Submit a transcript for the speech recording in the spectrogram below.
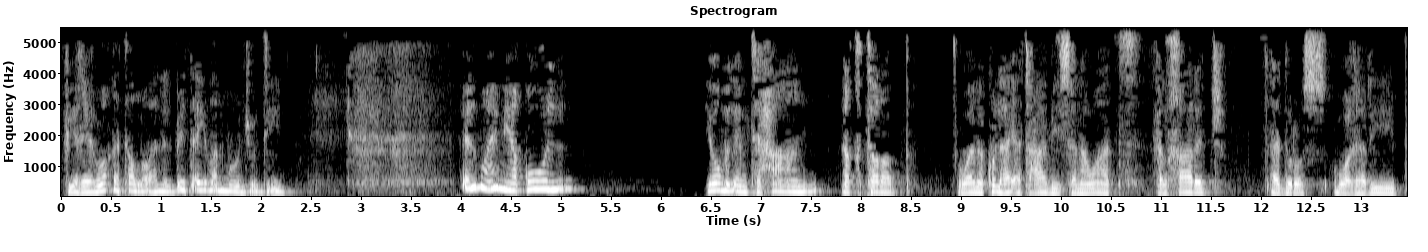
في غير وقت الله وأهل البيت أيضا موجودين. المهم يقول يوم الامتحان اقترب وأنا كل هاي أتعابي سنوات في الخارج أدرس وغريب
